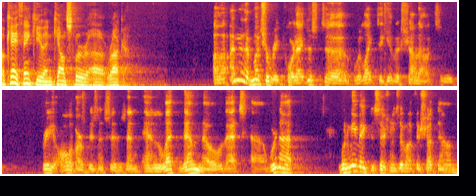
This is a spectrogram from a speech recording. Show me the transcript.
Okay, thank you. And Counselor uh, Rocka. Uh, I don't have much to report. I just uh, would like to give a shout out to really all of our businesses and, and let them know that uh, we're not, when we make decisions about the shutdown,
